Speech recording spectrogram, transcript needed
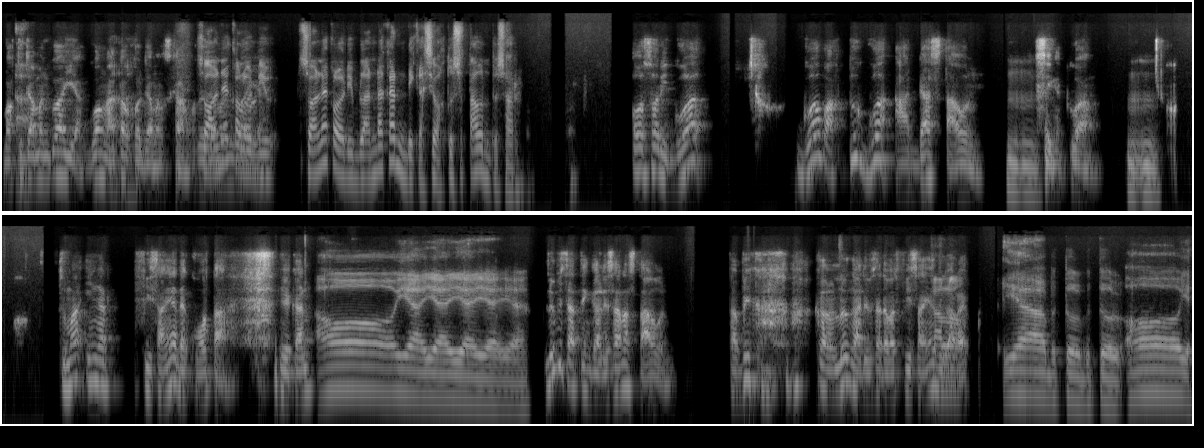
waktu Ah. zaman gua iya, gua nggak tahu Ah. kalau zaman sekarang. Waktu soalnya zaman kalau gua, di iya. soalnya kalau di Belanda kan dikasih waktu setahun tuh sar. Oh sorry, gua gua waktu gua ada setahun, Mm-mm, seingat gua. mm-mm. Cuma ingat visanya ada kuota, ya kan? oh iya iya iya iya iya Lu bisa tinggal di sana setahun. Tapi kalau, kalau lu nggak bisa dapat visanya Kalau- juga repot. Iya betul betul. Oh iya.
